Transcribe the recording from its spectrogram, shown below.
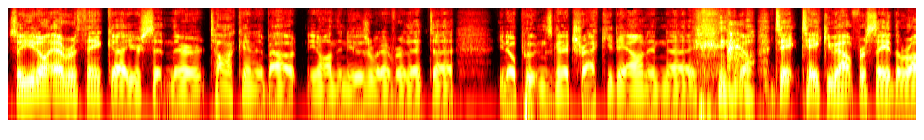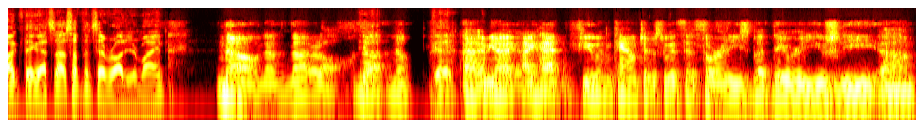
so you don't ever think uh, you're sitting there talking about you know on the news or whatever that uh, you know Putin's going to track you down and uh, you know take take you out for saying the wrong thing. That's not something that's ever on your mind. No, no, not at all. No, yeah. no. Good. Uh, I mean, I, I, had a few encounters with authorities, but they were usually um,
